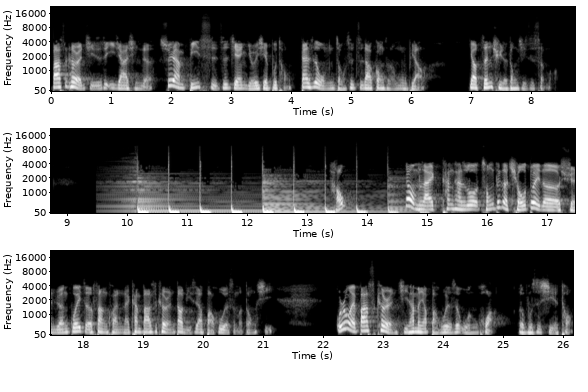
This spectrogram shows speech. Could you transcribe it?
巴斯克人其实是一家亲的，虽然彼此之间有一些不同，但是我们总是知道共同的目标。要争取的东西是什么。好，那我们来看看说，从这个球队的选人规则放宽来看，巴斯克人到底是要保护的什么东西？我认为巴斯克人其实他们要保护的是文化，而不是血统。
